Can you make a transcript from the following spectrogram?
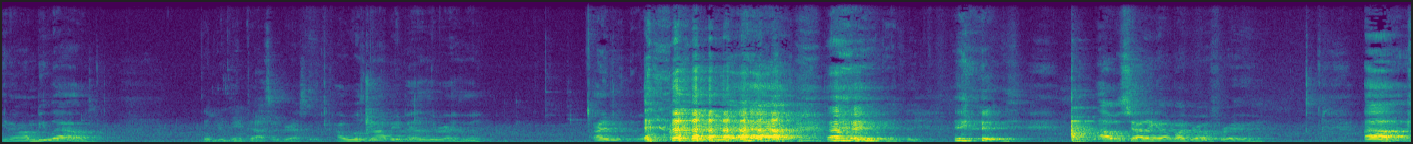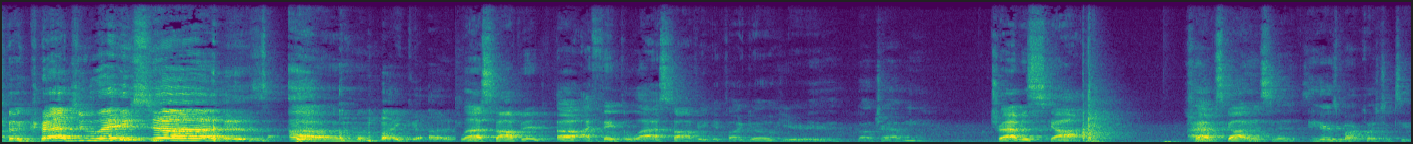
you know, I'm gonna be loud. I think you're being passive aggressive. I was not being passive aggressive. I, didn't- well, I was shouting out my girlfriend. Uh, Congratulations! Uh, oh my god. Last topic. Uh, I think the last topic, if I go here, about Travis. Travis Scott. Travis I- Scott incident. Here's my question to you:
